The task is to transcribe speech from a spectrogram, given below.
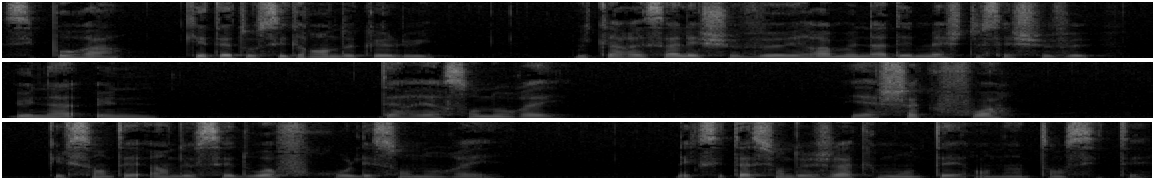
Sipora, qui était aussi grande que lui, lui caressa les cheveux et ramena des mèches de ses cheveux, une à une, derrière son oreille. Et à chaque fois qu'il sentait un de ses doigts frôler son oreille, l'excitation de Jacques montait en intensité.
